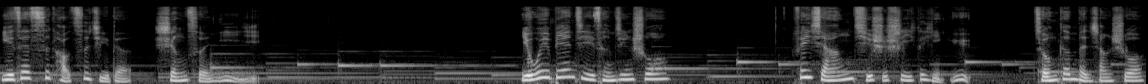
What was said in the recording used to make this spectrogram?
也在思考自己的生存意义。有位编辑曾经说：“飞翔其实是一个隐喻，从根本上说，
